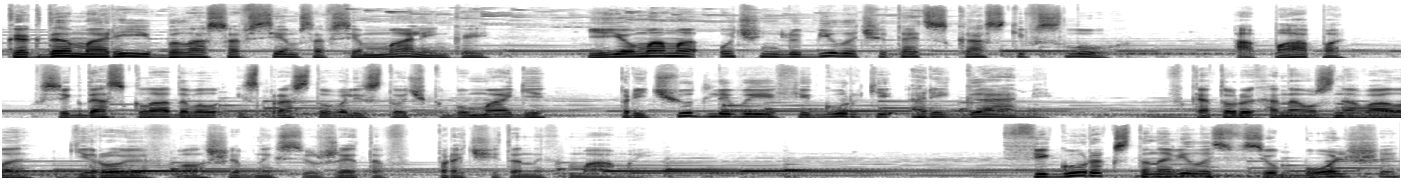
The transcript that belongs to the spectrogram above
Когда Мари была совсем-совсем маленькой, ее мама очень любила читать сказки вслух, а папа всегда складывал из простого листочка бумаги причудливые фигурки оригами, в которых она узнавала героев волшебных сюжетов, прочитанных мамой. Фигурок становилось все больше,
